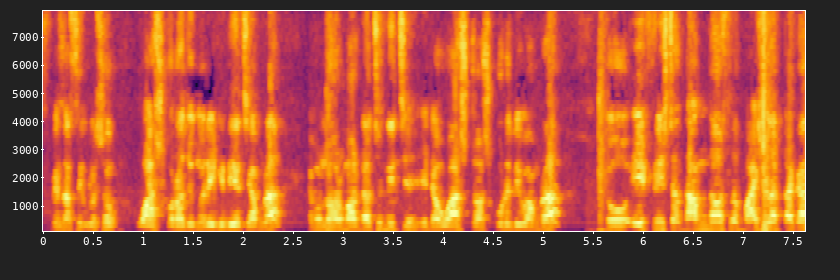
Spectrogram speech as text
স্পেস আছে, এগুলো সব ওয়াশ করার জন্য রেখে দিয়েছি আমরা। এবং নর্মালটা হচ্ছে নিচে, এটা ওয়াশ টশ করে দিব আমরা। তো এই ফ্রিজটার দাম দেওয়া ছিল বাইশ হাজার টাকা।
